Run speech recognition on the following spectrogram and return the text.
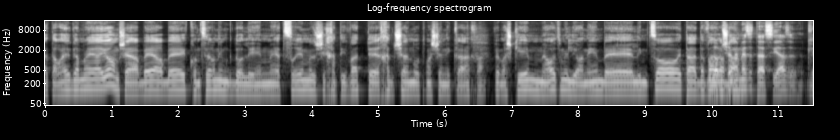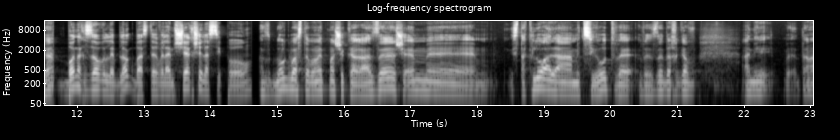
אתה רואה גם אה, היום שהרבה הרבה קונצרנים גדולים מייצרים איזושהי חטיבת אה, חדשנות, מה שנקרא, נכון. ומשקיעים מאות מיליונים בלמצוא את הדבר לא הבא. משנה מאיזה תעשייה זה. כן. בוא נחזור לבלוקבאסטר ולהמשך של הסיפור. אז בלוגבאסטר, באמת מה שקרה זה שהם אה, הסתכלו על המציאות, ו, וזה דרך אגב, אני, אתה,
